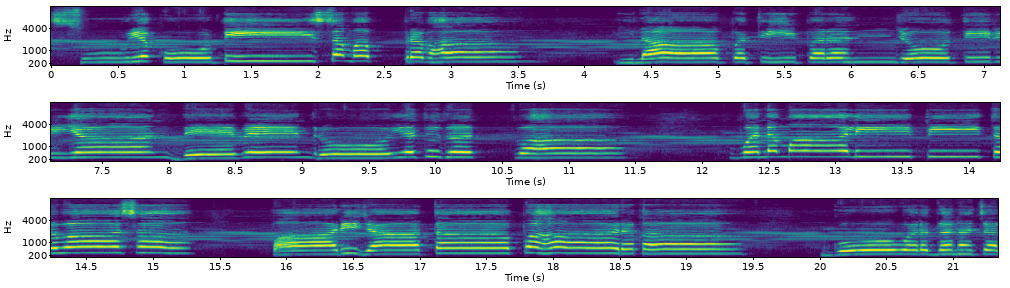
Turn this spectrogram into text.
सूर्यकोटिसमप्रभा। इलापति परञ्ज्योतिर्यान् देवेन्द्रो यदुदत्त्वा वनमाली पीतवासा पारिजातापहारका गोवर्धनचलाद्धर्ता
